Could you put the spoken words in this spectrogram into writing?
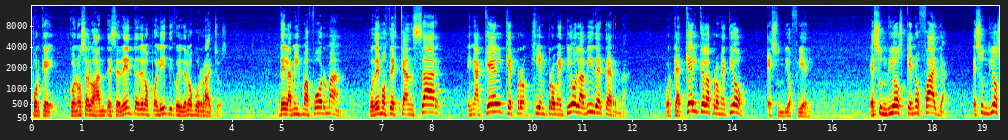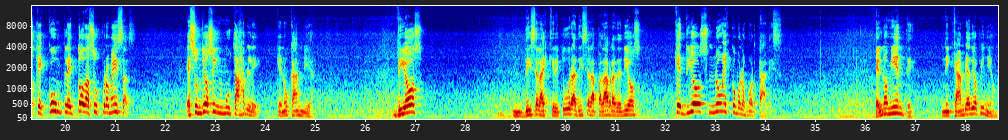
porque conoce los antecedentes de los políticos y de los borrachos. De la misma forma, podemos descansar en aquel que quien prometió la vida eterna, porque aquel que la prometió es un Dios fiel. Es un Dios que no falla, es un Dios que cumple todas sus promesas. Es un Dios inmutable que no cambia. Dios, dice la escritura, dice la palabra de Dios, que Dios no es como los mortales. Él no miente ni cambia de opinión.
